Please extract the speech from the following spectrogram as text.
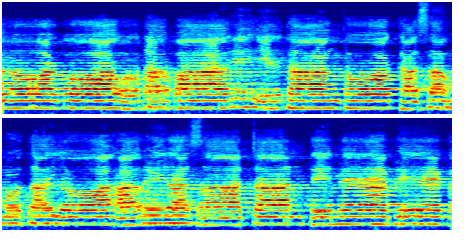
โลโกอุทปาทิอิทังโทุกขสมุทโยอริยสัจจันติเมพิก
